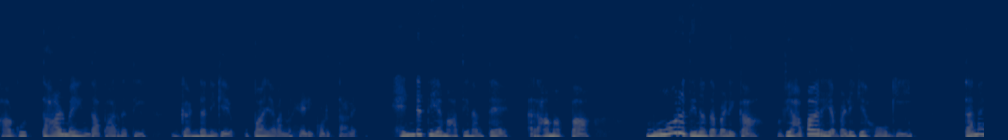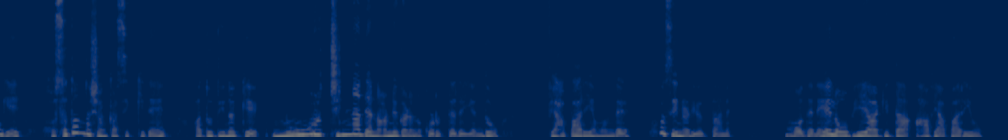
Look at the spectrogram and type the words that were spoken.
ಹಾಗೂ ತಾಳ್ಮೆಯಿಂದ ಪಾರ್ವತಿ ಗಂಡನಿಗೆ ಉಪಾಯವನ್ನು ಹೇಳಿಕೊಡುತ್ತಾಳೆ. ಹೆಂಡತಿಯ ಮಾತಿನಂತೆ ರಾಮಪ್ಪ ಮೂರು ದಿನದ ಬಳಿಕ ವ್ಯಾಪಾರಿಯ ಬಳಿಗೆ ಹೋಗಿ, ತನಗೆ ಹೊಸದೊಂದು ಶಂಕ ಸಿಕ್ಕಿದೆ. ಅದು ದಿನಕ್ಕೆ ನೂರು ಚಿನ್ನದ ನಾಣ್ಯಗಳನ್ನು ಕೊಡುತ್ತದೆ ಎಂದು ವ್ಯಾಪಾರಿಯ ಮುಂದೆ ಹುಸಿ ನಡೆಯುತ್ತಾನೆ. ಮೊದಲೇ ಲೋಭಿಯಾಗಿದ್ದ ಆ ವ್ಯಾಪಾರಿಯು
